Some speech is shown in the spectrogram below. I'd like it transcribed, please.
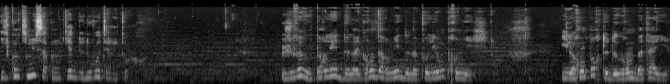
il continue sa conquête de nouveaux territoires. Je vais vous parler de la grande armée de Napoléon Ier. Il remporte de grandes batailles.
